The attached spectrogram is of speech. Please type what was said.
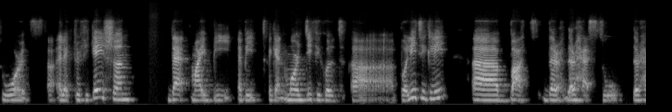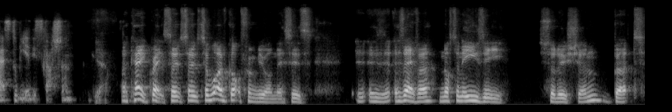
towards uh, electrification, that might be a bit, again, more difficult uh, politically, uh, but there, there, has to, there has to be a discussion. Yeah. Okay, great. So, so, so what I've got from you on this is, is as ever, not an easy solution, but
